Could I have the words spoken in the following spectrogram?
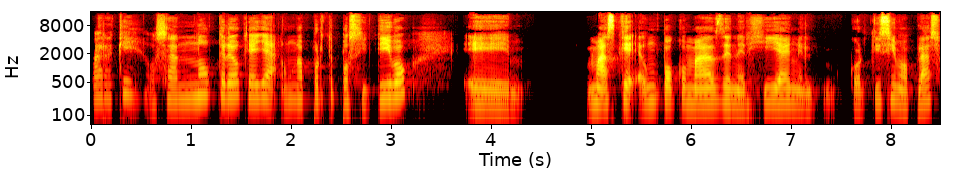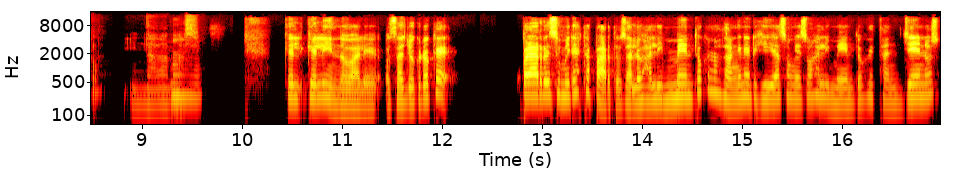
¿Para qué? O sea, no creo que haya un aporte positivo eh, más que un poco más de energía en el cortísimo plazo y nada más. qué, qué lindo, vale. O sea, yo creo que para resumir esta parte, o sea, los alimentos que nos dan energía son esos alimentos que están llenos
